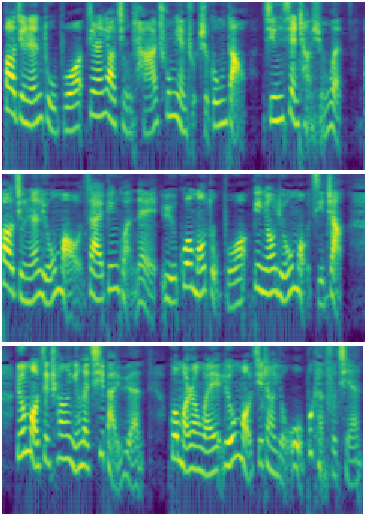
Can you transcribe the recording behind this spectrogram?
报警人赌博竟然要警察出面主持公道。经现场询问，报警人刘某在宾馆内与郭某赌博，并由刘某记账。刘某自称赢了七百余元，郭某认为刘某记账有误，不肯付钱。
